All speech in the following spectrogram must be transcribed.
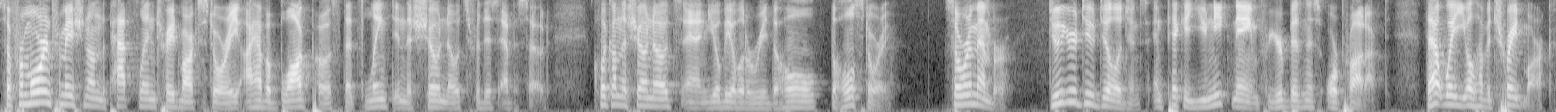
So, for more information on the Pat Flynn trademark story, I have a blog post that's linked in the show notes for this episode. Click on the show notes and you'll be able to read the whole the whole story. So remember, do your due diligence and pick a unique name for your business or product. That way you'll have a trademark,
